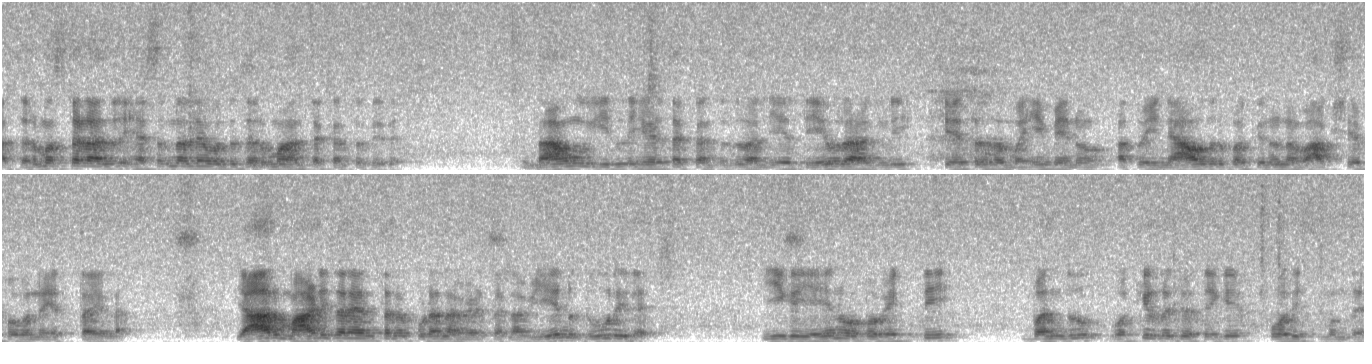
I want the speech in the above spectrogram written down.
ಆ ಧರ್ಮಸ್ಥಳ ಅಂದರೆ ಹೆಸರಿನಲ್ಲೇ ಒಂದು ಧರ್ಮ ಅಂತಕ್ಕಂಥದ್ದು ಇದೆ ನಾವು ಇಲ್ಲಿ ಹೇಳ್ತಕ್ಕಂಥದ್ದು ಅಲ್ಲಿಯ ದೇವರಾಗಲಿ, ಕ್ಷೇತ್ರದ ಮಹಿಮೆನೋ ಅಥವಾ ಇನ್ಯಾವುದ್ರ ಬಗ್ಗೆನೂ ನಾವು ಆಕ್ಷೇಪವನ್ನು ಎತ್ತಾ ಇಲ್ಲ. ಯಾರು ಮಾಡಿದ್ದಾರೆ ಅಂತಲೂ ಕೂಡ ನಾವು ಹೇಳ್ತಾರೆ ನಾವು ಏನು ದೂರಿದೆ ಈಗ ಏನು ಒಬ್ಬ ವ್ಯಕ್ತಿ ಬಂದು ವಕೀಲರ ಜೊತೆಗೆ ಪೊಲೀಸ್ ಮುಂದೆ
